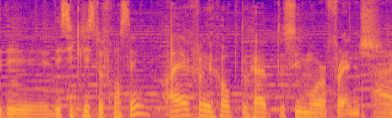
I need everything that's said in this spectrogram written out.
retrouver des, des cyclistes français I actually hope to have to see more French. Ah,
